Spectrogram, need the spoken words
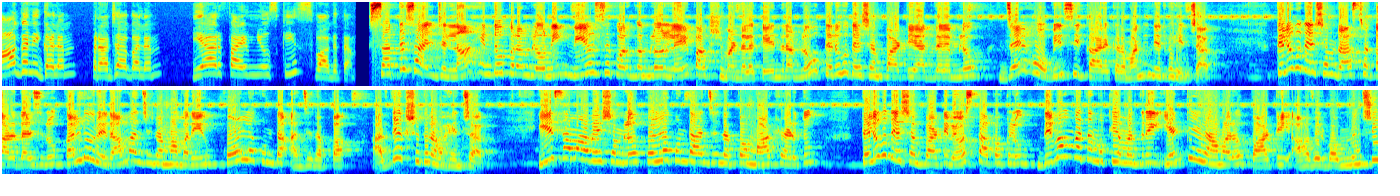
ఆగని గళం ప్రజాబలం ఏఆర్ ఫైవ్ న్యూస్కి స్వాగతం. సత్యసాయి జిల్లా హిందూపురంలోని నియోజకవర్గంలో లేపాక్షి మండల కేంద్రంలో తెలుగుదేశం పార్టీ ఆధ్వర్యంలో జై హో బీసీ కార్యక్రమాన్ని నిర్వహించారు. తెలుగుదేశం రాష్ట్ర కార్యదర్శులు కల్లూరి రామాంజనమ్మ మరియు కోళ్ళకుంట అంజనప్ప అధ్యక్షతన వహించారు. ఈ సమావేశంలో కొల్లకుంట అంజనప్ప మాట్లాడుతూ తెలుగుదేశం పార్టీ వ్యవస్థాపకులు దివంగత ముఖ్యమంత్రి ఎన్టీ రామారావు పార్టీ ఆవిర్భావం నుంచి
